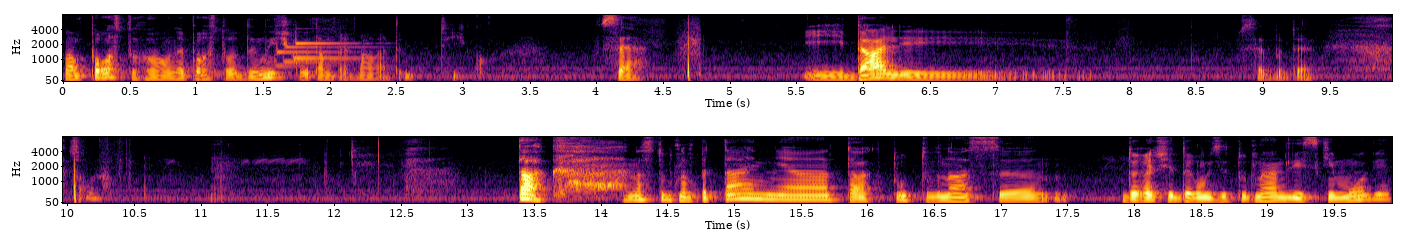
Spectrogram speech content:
вам просто головне просто одиничку там прибавити двійку. Все. І далі все буде. Так, наступне питання. Так, тут в нас, е, до речі, друзі, тут на англійській мові.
